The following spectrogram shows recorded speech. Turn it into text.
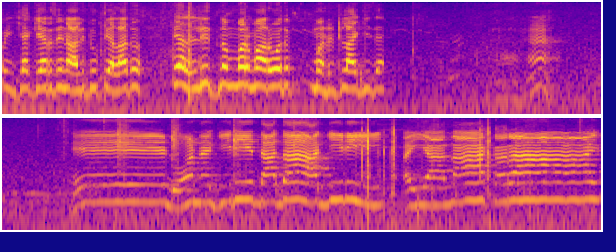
પૈસા ઘેર જઈને આલી તું પહેલા તો પહેલી જ નંબર મારવો તો મને લાગી જાય. ડોનગીરી દાદાગીરી અહીંયા ના કરાય.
